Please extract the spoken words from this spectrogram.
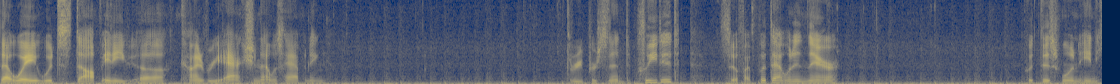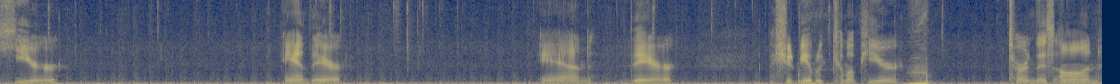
That way it would stop any uh, kind of reaction that was happening. 3% depleted. So if I put that one in there, put this one in here, and there, and there, I should be able to come up here, turn this on,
